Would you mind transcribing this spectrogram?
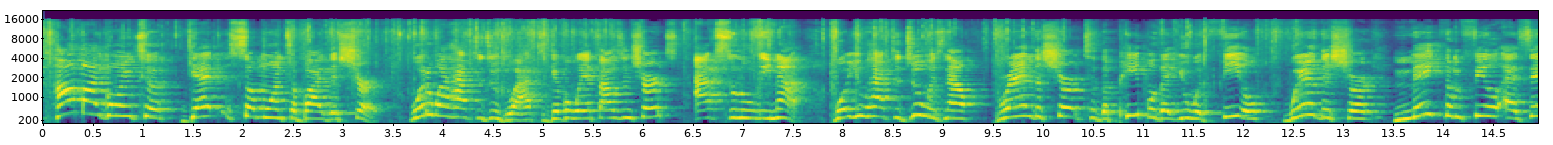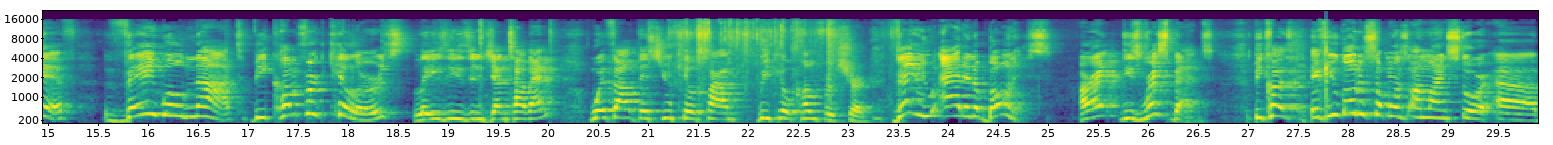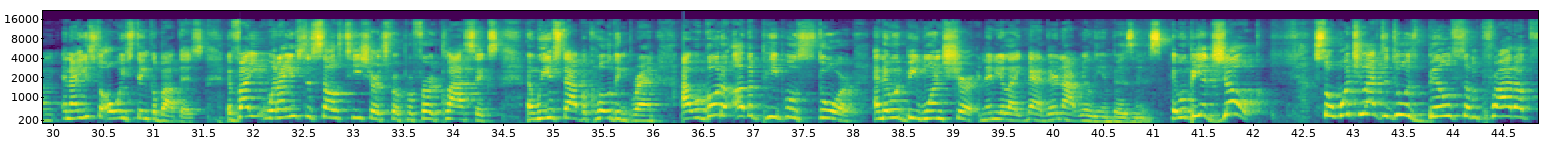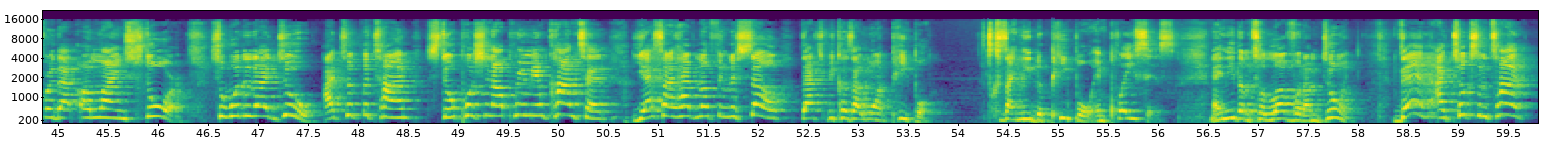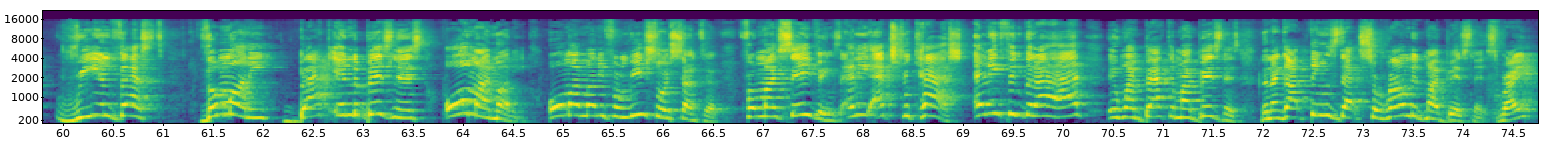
How am I going to get someone to buy this shirt? What do I have to do? Do I have to give away a thousand shirts? Absolutely not. What you have to do is now brand the shirt to the people that you would feel wear this shirt, make them feel as if they will not be comfort killers, ladies and gentlemen. Without this, you kill time, we kill comfort shirt. Then you add in a bonus, all right? These wristbands. Because if you go to someone's online store, um, and I used to always think about this. If I when I used to sell T-shirts for Preferred Classics, and we used to have a clothing brand, I would go to other people's store, and it would be one shirt, and then you're like, man, they're not really in business. It would be a joke. So what you have to do is build some product for that online store. So what did I do? I took the time, still pushing out premium content. Yes, I have nothing to sell. That's because I want people. It's because I need the people and places. And I need them to love what I'm doing. Then I took some time, reinvest the money back in the business, all my money, all my money from Resource Center, from my savings, any extra cash, anything that I had, it went back in my business. Then I got things that surrounded my business, right?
